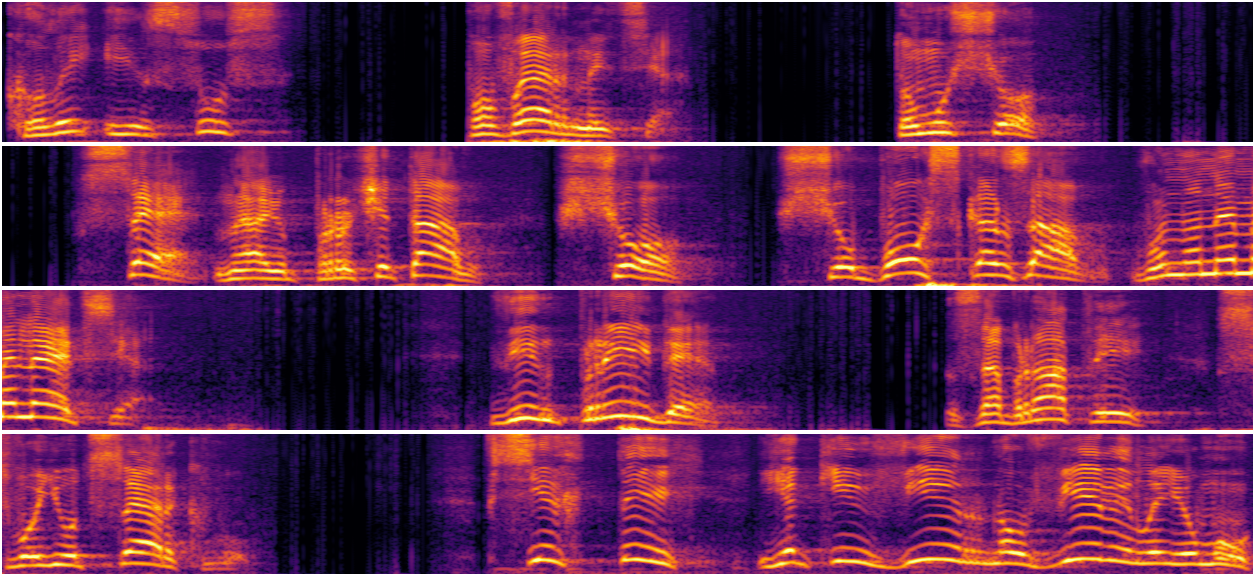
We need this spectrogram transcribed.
Коли Ісус повернеться, тому що все прочитав, що, що Бог сказав, воно не минеться. Він прийде забрати свою церкву. Всіх тих, які вірно вірили йому,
